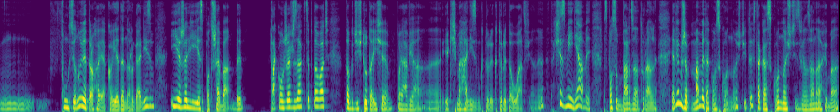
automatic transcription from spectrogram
mm, funkcjonuje trochę jako jeden organizm i jeżeli jest potrzeba, by taką rzecz zaakceptować, to gdzieś tutaj się pojawia e, jakiś mechanizm, który, który to ułatwia. Nie? Tak się zmieniamy w sposób bardzo naturalny. Ja wiem, że mamy taką skłonność i to jest taka skłonność związana chyba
